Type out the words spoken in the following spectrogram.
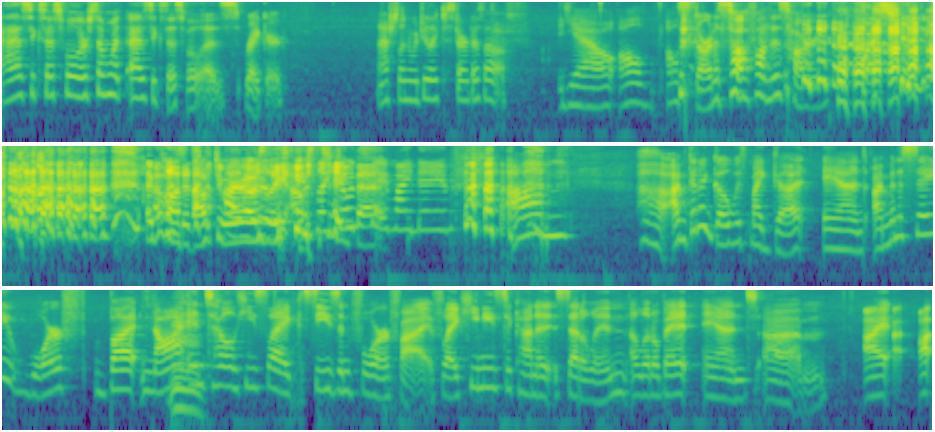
as successful or somewhat as successful as Riker? Ashlyn, would you like to start us off? Yeah, I'll, I'll I'll start us off on this hard question. I, pawned it off to her. I, was like, I was like, don't that." say my name. um, I'm gonna go with my gut, and I'm gonna say Worf, but not until he's like season four or five. Like he needs to kind of settle in a little bit, and um, I, I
